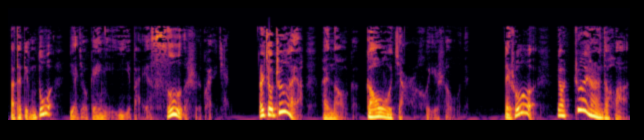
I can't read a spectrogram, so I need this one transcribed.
那他顶多也就给你一百四十块钱，而就这样还闹个高价回收呢。那说要这样的话，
